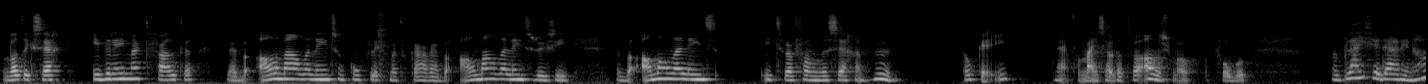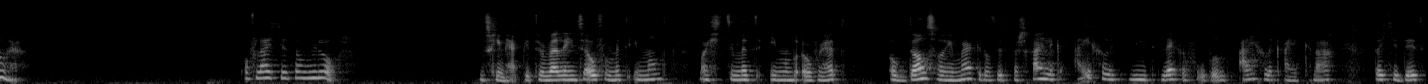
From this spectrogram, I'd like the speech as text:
Wat ik zeg, iedereen maakt fouten. We hebben allemaal wel eens een conflict met elkaar. We hebben allemaal wel eens ruzie. We hebben allemaal wel eens iets waarvan we zeggen, hmm, oké, nou, voor mij zou dat wel anders mogen bijvoorbeeld. Maar blijf je daarin hangen? Of laat je het dan weer los? Misschien heb je het er wel eens over met iemand, maar als je het er met iemand over hebt, ook dan zal je merken dat dit waarschijnlijk eigenlijk niet lekker voelt. Dat het eigenlijk aan je knaagt dat je dit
